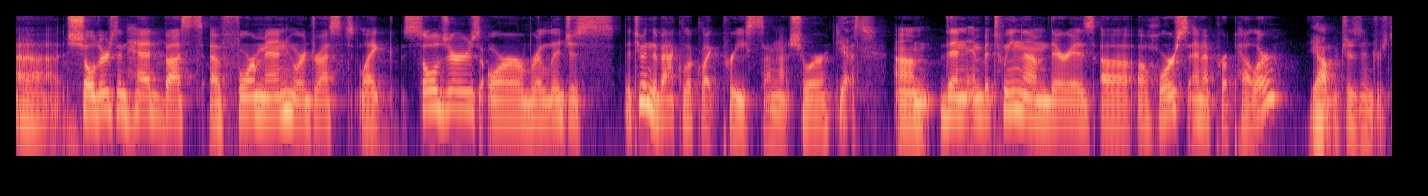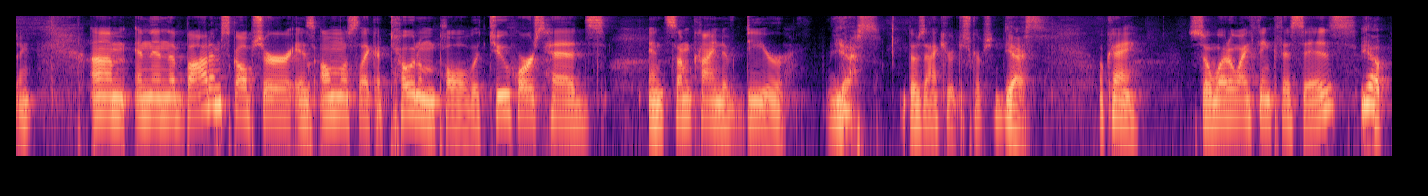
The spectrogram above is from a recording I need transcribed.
uh, shoulders and head busts of four men who are dressed like soldiers or religious. The two in the back look like priests. I'm not sure. Yes. Um, then in between them, there is a, a horse and a propeller, Yep. which is interesting. Um, and then the bottom sculpture is almost like a totem pole with two horse heads and some kind of deer. Yes. Those accurate descriptions? Yes. Okay. So what do I think this is? Yep.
